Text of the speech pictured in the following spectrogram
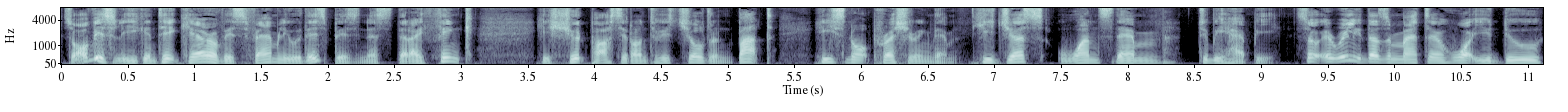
So obviously, he can take care of his family with this business that I think he should pass it on to his children. But he's not pressuring them, he just wants them to be happy. So it really doesn't matter what you do,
